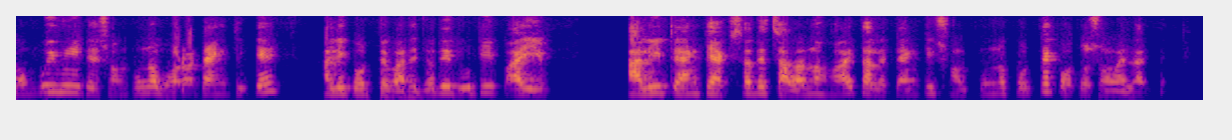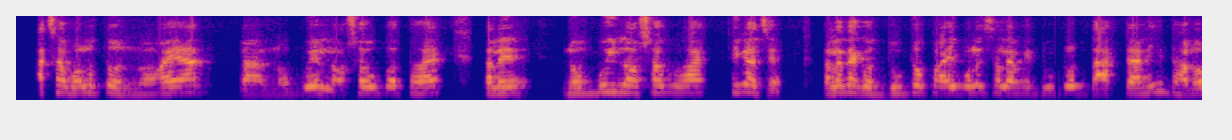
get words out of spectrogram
নব্বই মিনিটে সম্পূর্ণ ভরা ট্যাঙ্কটিকে খালি করতে পারে। যদি দুটি পাইপ খালি ট্যাঙ্কে একসাথে চালানো হয়, তাহলে ট্যাঙ্কটি সম্পূর্ণ করতে কত সময় লাগবে? আচ্ছা বলো তো, নয় আর নব্বই এর লসাগু কত হয়? তাহলে নব্বই লসাগু হয়, ঠিক আছে? তাহলে দেখো, দুটো পাইপ বলে তাহলে আমি দুটোর দাগ টানি ধরো,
